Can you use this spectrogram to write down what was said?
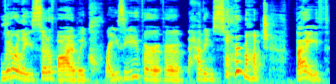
literally certifiably crazy for for having so much faith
